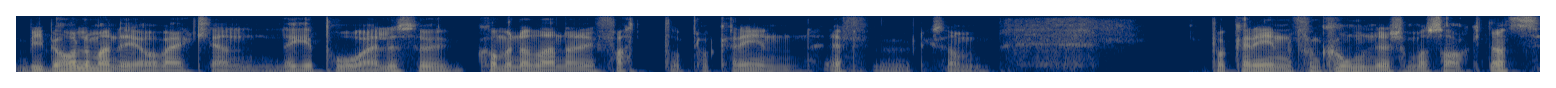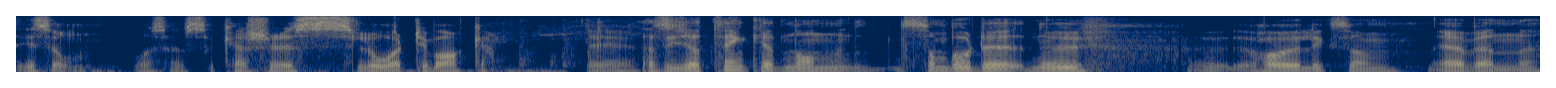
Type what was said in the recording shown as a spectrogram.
bibehåller man det och verkligen lägger på eller så kommer någon annan i fatt och plockar in, liksom, plockar in funktioner som har saknats i Zoom och sen så kanske det slår tillbaka. Det... Alltså jag tänker att någon som borde, nu har liksom även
